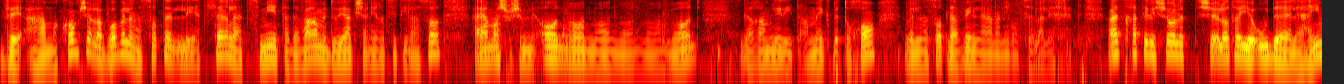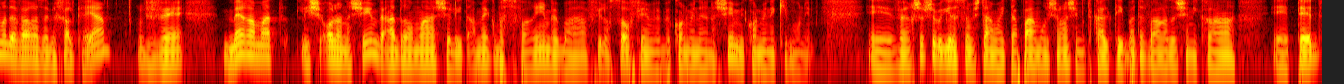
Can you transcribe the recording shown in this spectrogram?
והמקום של לבוא ולנסות לייצר לעצמי את הדבר המדויק שאני רציתי לעשות, היה משהו שמאוד מאוד מאוד מאוד מאוד מאוד גרם לי להתעמק בתוכו, ולנסות להבין לאן אני רוצה ללכת. ואז התחלתי לשאול את שאלות הייעוד האלה, האם הדבר הזה בכלל קיים? ומרמת לשאול אנשים ועד רמה של להתעמק בספרים ובפילוסופים ובכל מיני אנשים מכל מיני כיוונים. אה, ואני חושב שבגיל 22 הייתה פעם ראשונה שנתקלתי בדבר הזה שנקרא uh, TED.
